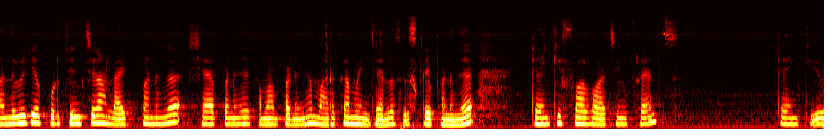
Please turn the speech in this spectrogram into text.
அந்த வீடியோ பிடிச்சிருந்துச்சின்னா லைக் பண்ணுங்கள் ஷேர் பண்ணுங்கள் கமெண்ட் பண்ணுங்கள் மறக்காமல் எங்கள் சேனலை சப்ஸ்கிரைப் பண்ணுங்கள் தேங்க்யூ ஃபார் வாட்சிங் ஃப்ரெண்ட்ஸ் தேங்க்யூ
